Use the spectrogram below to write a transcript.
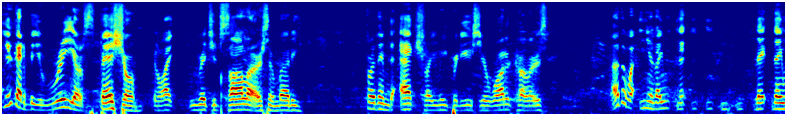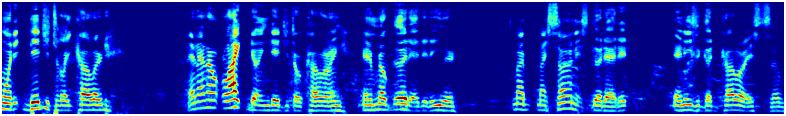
you got to be real special, like Richard Sala or somebody, for them to actually reproduce your watercolors. Otherwise, you know they they they want it digitally colored, and I don't like doing digital coloring, and I'm no good at it either my my son is good at it, and he's a good colorist. So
